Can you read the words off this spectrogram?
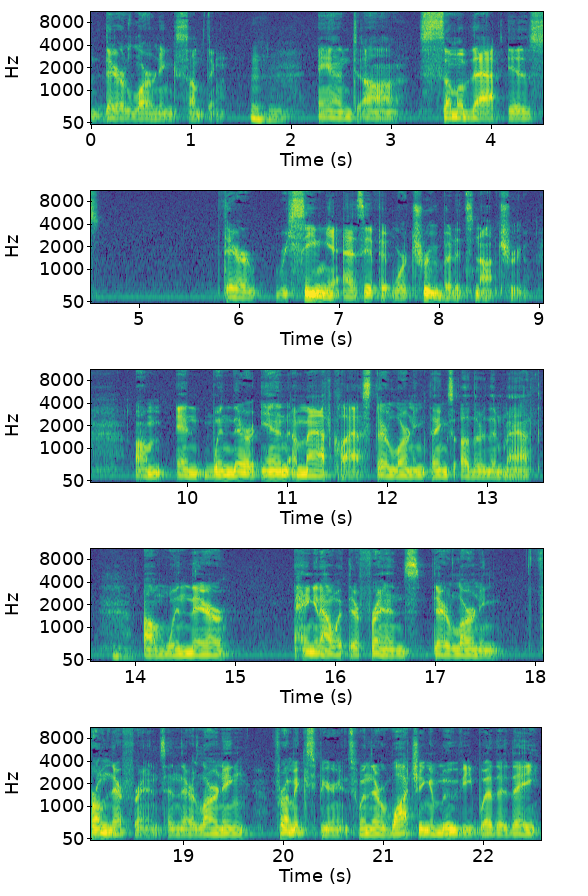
they're learning something. Mm-hmm. And uh, some of that is they're receiving it as if it were true, but it's not true. Um, and when they're in a math class, they're learning things other than math. Mm-hmm. Um, when they're hanging out with their friends, they're learning from their friends and they're learning from experience. When they're watching a movie, whether they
